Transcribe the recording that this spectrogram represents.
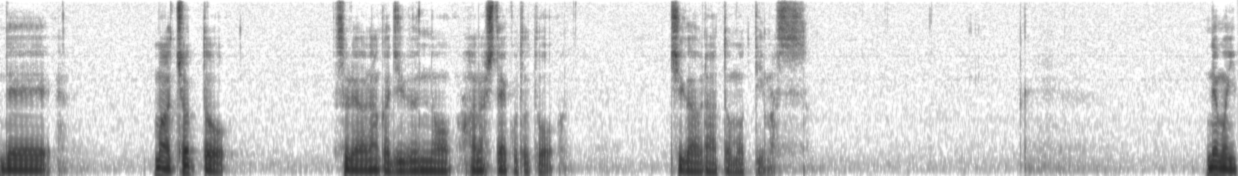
でまあちょっとそれはなんか自分の話したいことと違うなと思っています。でも一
